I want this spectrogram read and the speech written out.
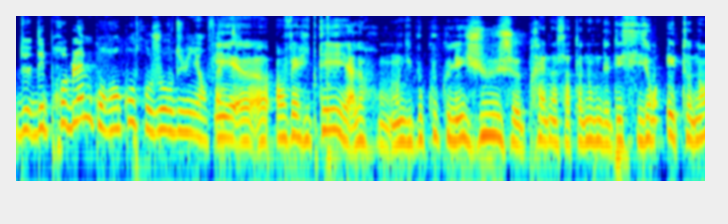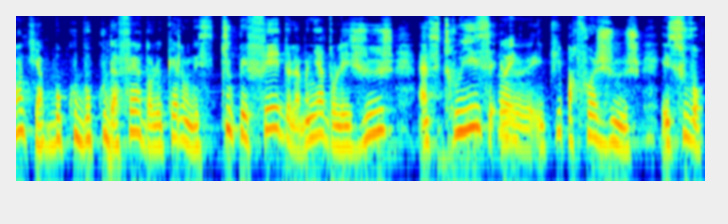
de, des problèmes qu'on rencontre aujourd'hui en fait. Et euh, en vérité, alors on dit beaucoup que les juges prennent un certain nombre de décisions étonnantes. Il y a beaucoup, beaucoup d'affaires dans lesquelles on est stupéfait de la manière dont les juges instruisent et puis parfois jugent, et souvent.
